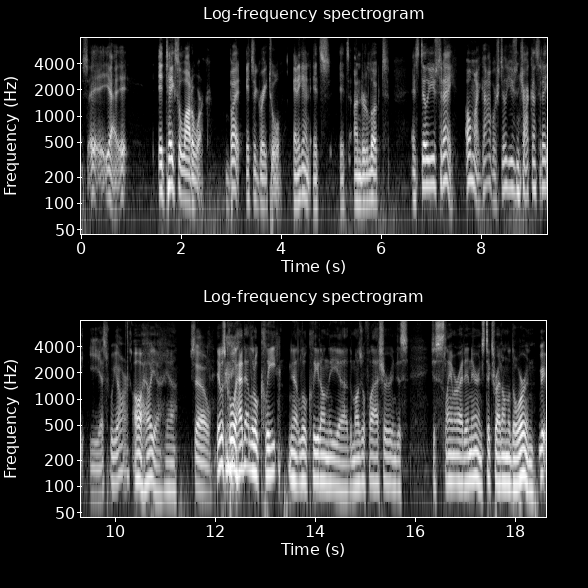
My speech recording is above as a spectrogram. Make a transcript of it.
so eh, yeah, it it takes a lot of work, but it's a great tool. And again, it's it's underlooked and still used today. Oh my God, we're still using shotguns today. Yes, we are. oh hell yeah, yeah. So It was cool. It had that little cleat, you know, little cleat on the uh, the muzzle flasher, and just just slam it right in there and sticks right on the door and we,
